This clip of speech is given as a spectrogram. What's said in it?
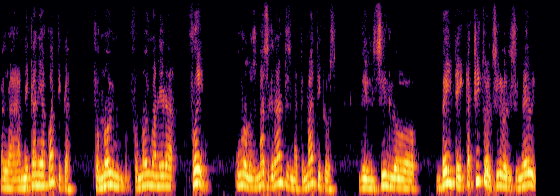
a la mecánica cuántica. Von Neumann, era, fue uno de los más grandes matemáticos del siglo XX y cachito del siglo XIX,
